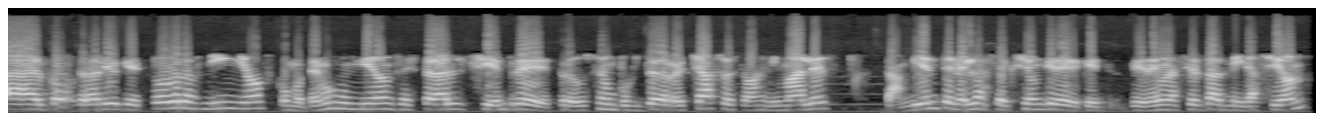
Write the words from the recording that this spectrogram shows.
Al contrario que todos los niños, como tenemos un miedo ancestral, siempre produce un poquito de rechazo a estos animales. También tener la sección que, que tiene una cierta admiración.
